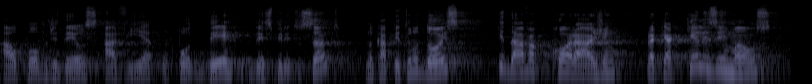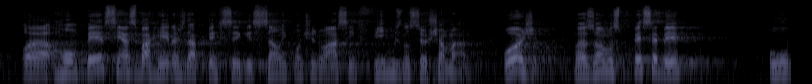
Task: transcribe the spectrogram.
ao povo de Deus, havia o poder do Espírito Santo, no capítulo 2, que dava coragem para que aqueles irmãos uh, rompessem as barreiras da perseguição e continuassem firmes no seu chamado. Hoje, nós vamos perceber o,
